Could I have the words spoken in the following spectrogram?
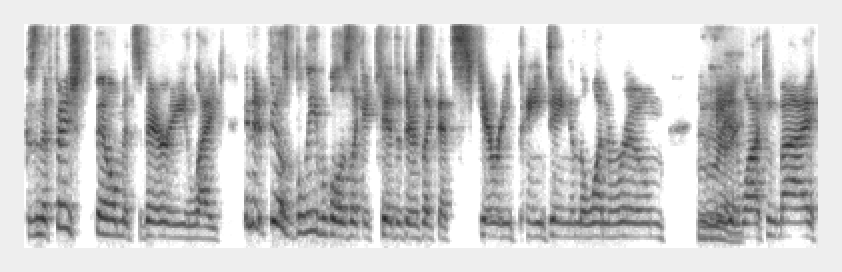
because in the finished film it's very like and it feels believable as like a kid that there's like that scary painting in the one room you hated walking by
